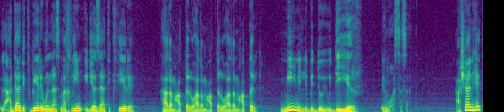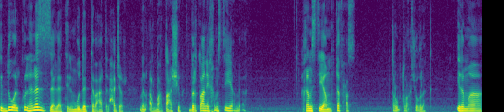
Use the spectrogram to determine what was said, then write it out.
الأعداد كبيرة والناس ماخذين إجازات كثيرة هذا معطل وهذا معطل وهذا معطل مين اللي بده يدير المؤسسات؟ عشان هيك الدول كلها نزلت المدد تبعات الحجر من 14 بريطانيا خمسة أيام. خمسة أيام بتفحص تروح تروح شغلك. إذا ما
